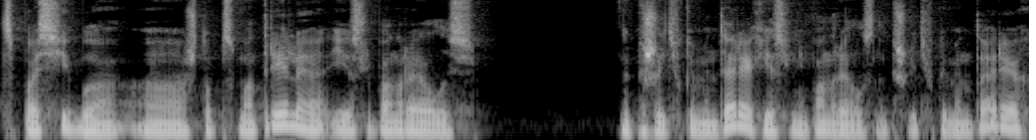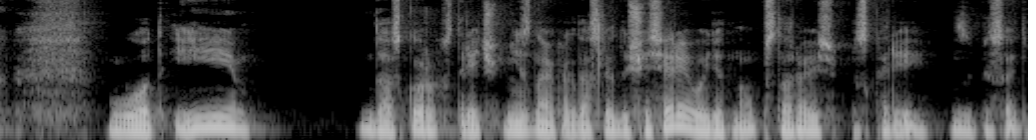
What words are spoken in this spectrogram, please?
Спасибо, что посмотрели. Если понравилось, Напишите в комментариях. Если не понравилось, напишите в комментариях. Вот. И до скорых встреч. Не знаю, когда следующая серия выйдет, но постараюсь поскорее записать.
